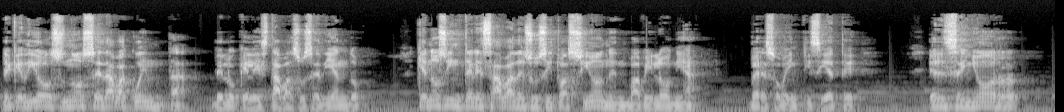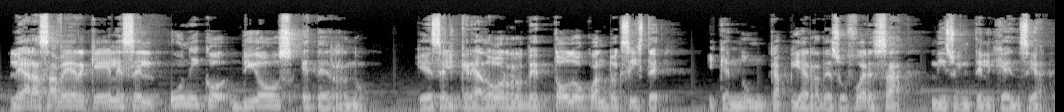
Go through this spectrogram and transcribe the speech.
de que Dios no se daba cuenta de lo que le estaba sucediendo, que no se interesaba de su situación en Babilonia. Verso 27. El Señor le hará saber que Él es el único Dios eterno, que es el creador de todo cuanto existe y que nunca pierde su fuerza ni su inteligencia.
